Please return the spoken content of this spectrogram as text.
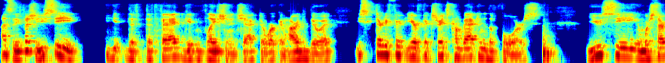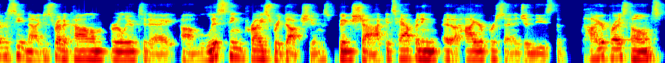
honestly, especially you see the, the Fed get inflation in check. They're working hard to do it. You see 30 year fixed rates come back into the fours. You see, and we're starting to see it now. I just read a column earlier today. Um, listing price reductions, big shock. It's happening at a higher percentage in these the higher priced homes,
